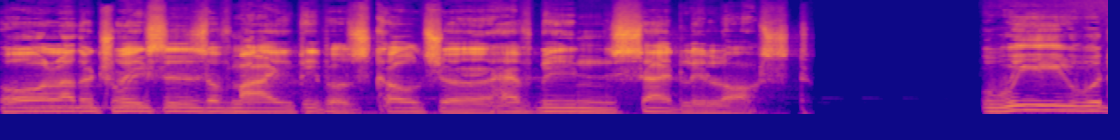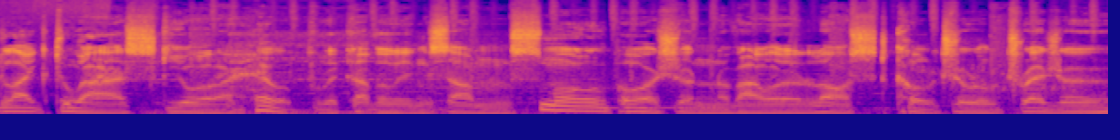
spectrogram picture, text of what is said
All other traces of my people's culture have been sadly lost. We would like to ask your help recovering some small portion of our lost cultural treasure.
